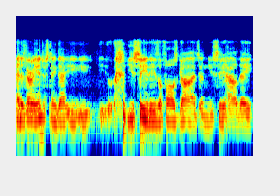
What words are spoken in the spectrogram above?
And it's very interesting that you, you you see these are false gods, and you see how they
